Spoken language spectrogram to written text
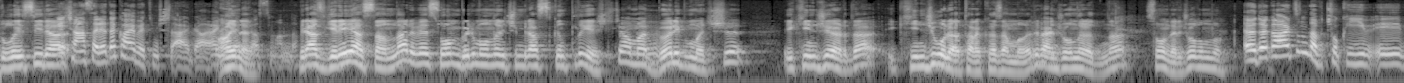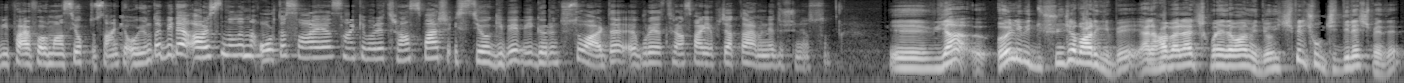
dolayısıyla Geçen sene de kaybetmişlerdi aynı aynen deplasmanda. biraz geriye yaslandılar ve son bölüm onlar için biraz sıkıntılı geçti. Ama böyle bir maçı ikinci yarıda ikinci golü atarak kazanmaları bence onlar adına son derece olumlu. Ödegaard'ın da çok iyi e, bir performans yoktu sanki oyunda. Bir de Arsenal'ın orta sahaya sanki böyle transfer istiyor gibi bir görüntüsü vardı. E, Buraya transfer yapacaklar mı? Ne düşünüyorsun? Ee, ya öyle bir düşünce var gibi. Yani haberler çıkmaya devam ediyor. Hiçbiri çok ciddileşmedi.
